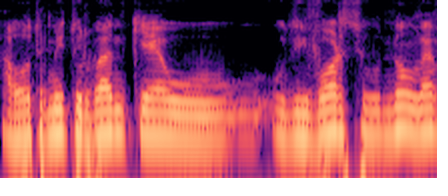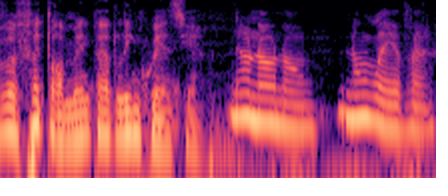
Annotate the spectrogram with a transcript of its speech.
Há outro mito urbano que é o, o divórcio não leva fatalmente à delinquência. Não, não, não. Não leva.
